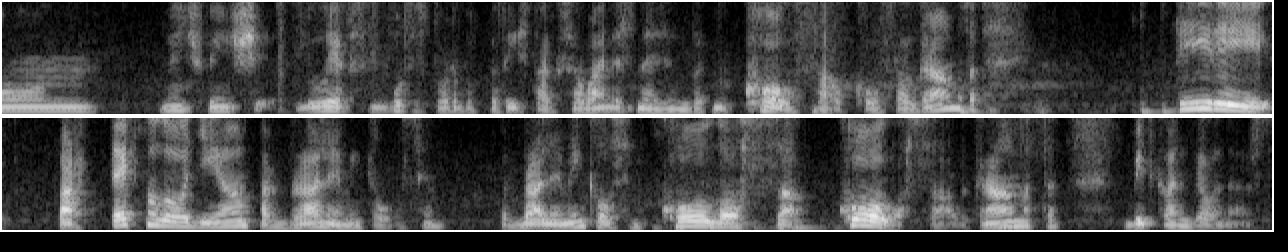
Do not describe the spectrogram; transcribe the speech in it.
un Viņš, viņš liekas, būtiski varbūt pat izpērk savu vainu, es nezinu, bet nu, kolosāli, kolosāli grāmata. Tīri par tehnoloģijām, par brāļiem Inkalusiem. Par brāļiem Inkalusiem kolosāli, kolosāli grāmata Bitcoin bilionārs.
